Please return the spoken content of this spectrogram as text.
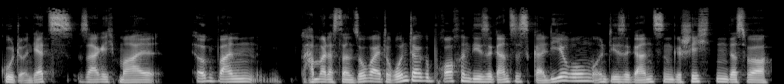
Gut, und jetzt sage ich mal, irgendwann haben wir das dann so weit runtergebrochen, diese ganze Skalierung und diese ganzen Geschichten, dass wir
